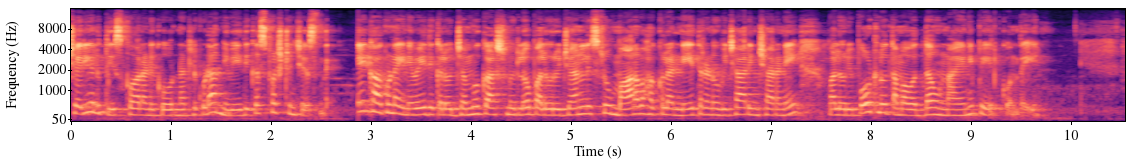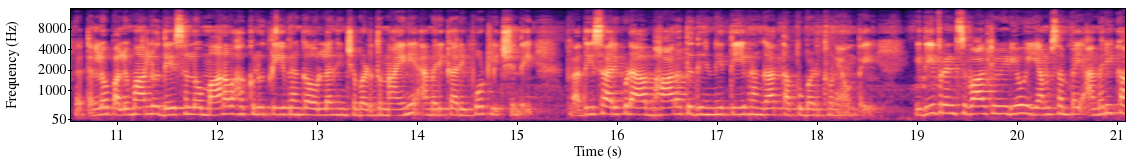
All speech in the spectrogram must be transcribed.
చర్యలు తీసుకోవాలని కోరినట్లు కూడా నివేదిక స్పష్టం చేసింది. ఇదే కాకుండా ఈ నివేదికలో జమ్మూ కాశ్మీర్లో పలువురు జర్నలిస్టులు మానవ హక్కుల నేతలను విచారించారని పలు రిపోర్టులు తమ వద్ద ఉన్నాయని పేర్కొంది. గతంలో పలుమార్లు దేశంలో మానవ హక్కులు తీవ్రంగా ఉల్లంఘించబడుతున్నాయని అమెరికా రిపోర్ట్లు ఇచ్చింది. ప్రతిసారి కూడా భారత్ దీనిని తీవ్రంగా తప్పుబడుతూనే ఉంది. ఇది ఫ్రెండ్స్ ఇవాళ వీడియో. ఈ అంశంపై అమెరికా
